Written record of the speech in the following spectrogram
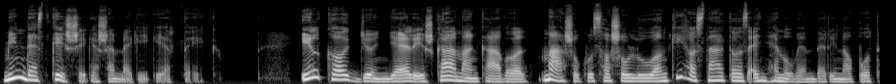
Mindezt készségesen megígérték. Ilka gyöngyel és kálmánkával másokhoz hasonlóan kihasználta az enyhe novemberi napot,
